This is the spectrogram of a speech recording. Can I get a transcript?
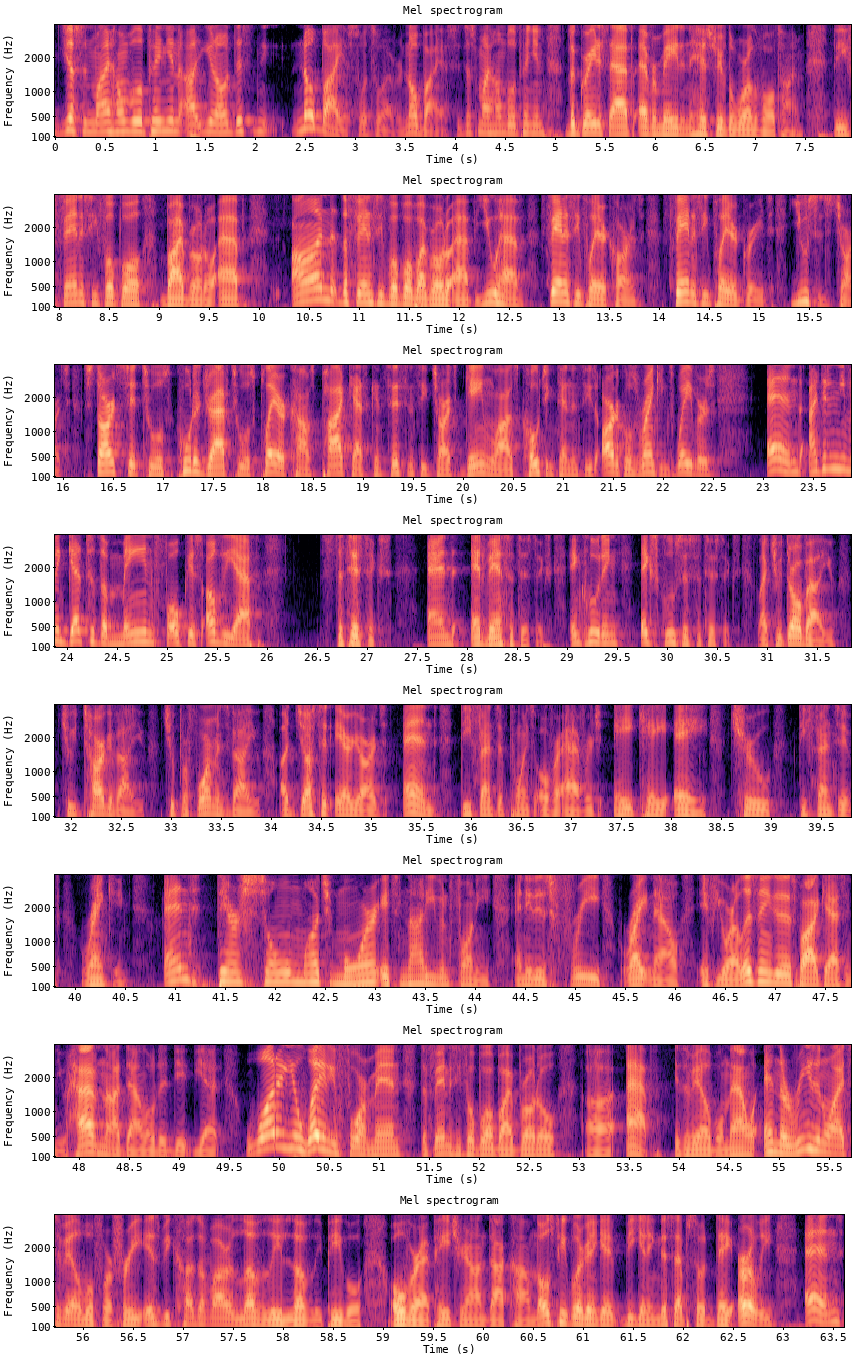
just in my humble opinion, uh, you know, this no bias whatsoever, no bias. It's just my humble opinion, the greatest app ever made in the history of the world of all time, the Fantasy Football by Brodo app. On the Fantasy Football by Brodo app, you have fantasy player cards, fantasy player grades, usage charts, start sit tools, who to draft tools, player comps, podcast consistency charts, game logs, coaching tendencies, articles, rankings, waivers, and I didn't even get to the main focus of the app statistics and advanced statistics, including exclusive statistics like true throw value, true target value, true performance value, adjusted air yards, and defensive points over average, aka true defensive ranking. And there's so much more. It's not even funny. And it is free right now. If you are listening to this podcast and you have not downloaded it yet, what are you waiting for, man? The Fantasy Football by Brodo uh, app is available now. And the reason why it's available for free is because of our lovely, lovely people over at patreon.com. Those people are going to get be getting this episode day early. And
